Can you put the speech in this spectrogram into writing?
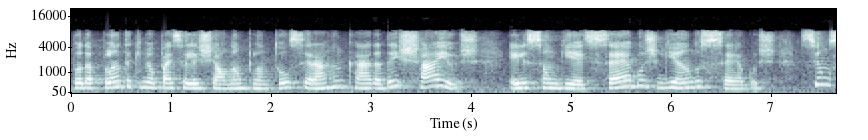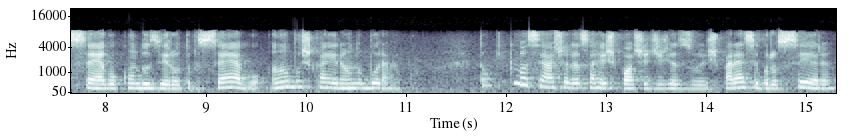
Toda planta que meu Pai Celestial não plantou será arrancada. Deixai-os. Eles são guias cegos guiando cegos. Se um cego conduzir outro cego, ambos cairão no buraco. Então, o que você acha dessa resposta de Jesus? Parece grosseira?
